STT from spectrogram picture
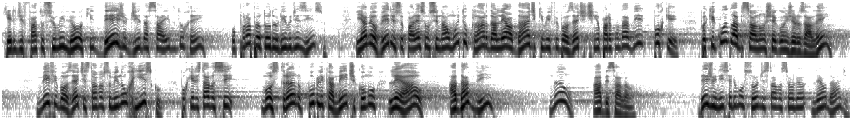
que ele de fato se humilhou aqui desde o dia da saída do rei. O próprio autor do livro diz isso. E a meu ver, isso parece um sinal muito claro da lealdade que Mefibosete tinha para com Davi. Por quê? Porque quando Absalão chegou em Jerusalém, Mefibosete estava assumindo um risco, porque ele estava se mostrando publicamente como leal a Davi, não a Absalão. Desde o início ele mostrou onde estava a sua lealdade.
